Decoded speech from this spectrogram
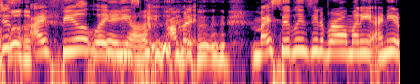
just I feel like Hey, these. y'all. I'm gonna. My siblings need to borrow money. I need a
